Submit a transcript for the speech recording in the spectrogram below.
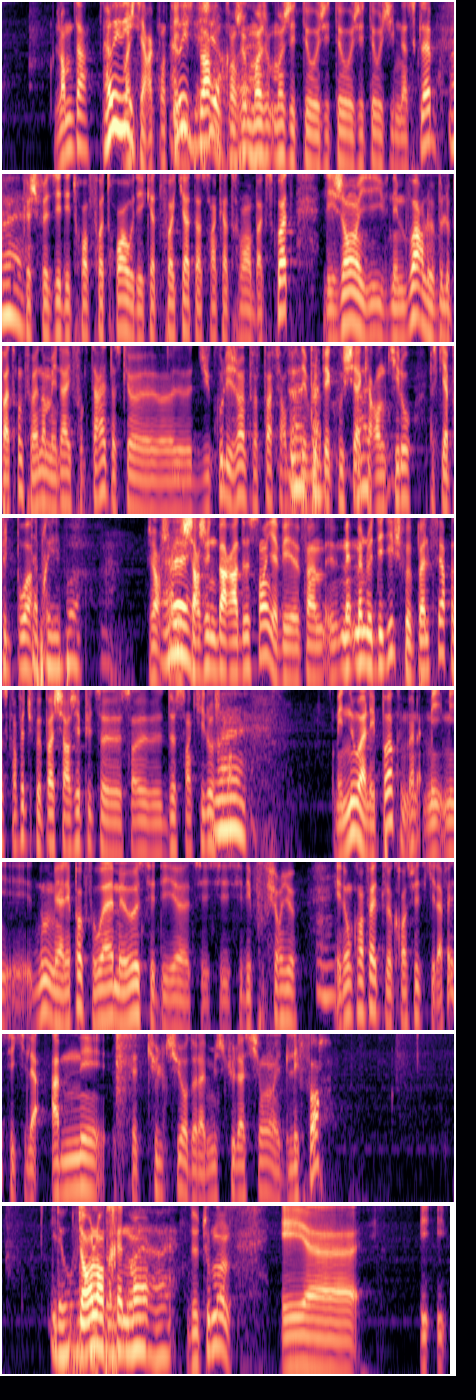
lambda. Ah oui, Moi, je t'ai raconté Ah oui, l'histoire quand ouais. moi, je- moi, j'étais au, j'étais au, j'étais au gymnase club, Ouais. que je faisais des 3x3 ou des 4x4 à 180 en back squat, les gens, ils, ils venaient me voir, le, le patron me fait Ouais, non mais là il faut que tu arrêtes parce que euh, du coup les gens ils peuvent pas faire de Ouais, développé couché à ouais. 40 kg parce qu'il y a plus de poids. T'as pris les poids. Genre je, je chargeais une barre à 200, il y avait même le deadlift je pouvais pas le faire parce qu'en fait je peux pas charger plus de ce- ce- 200 kg je crois. Mais nous à l'époque, voilà, mais, mais nous mais à l'époque faut, ouais mais eux c'est des euh, c'est- c'est c'est des fous furieux. Mhm. Et donc en fait le CrossFit ce qu'il a fait c'est qu'il a amené cette culture de la musculation et de l'effort Il a ouvert Dans l'entraînement. ouais, ouais. de tout le monde. Et, euh, et, et-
